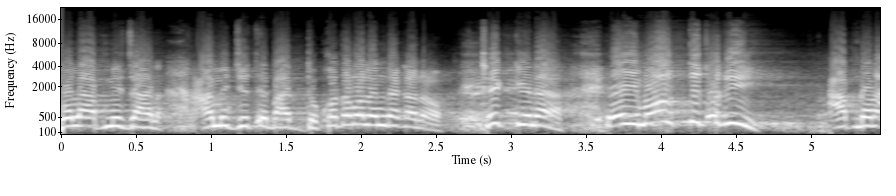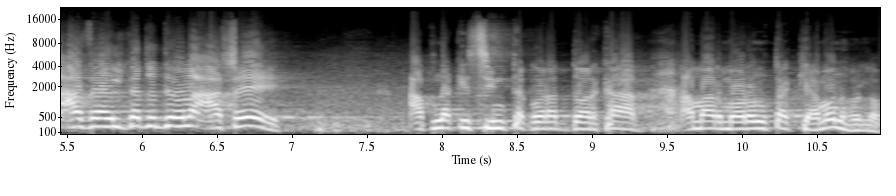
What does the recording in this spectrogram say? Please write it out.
বলে, আপনি যান, আমি যেতে বাধ্য। কথা বলেন না কেন? ঠিক কিনা? এই মুহূর্তে যদি আপনার আজরাইলটা যদি হলো আসে, আপনাকে চিন্তা করার দরকার, আমার মরণটা কেমন হলো?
